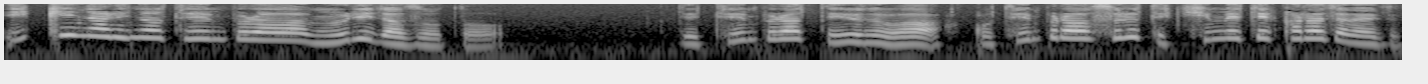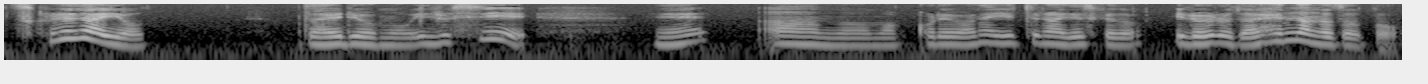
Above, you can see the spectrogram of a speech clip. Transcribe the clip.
いきなりの天ぷらは無理だぞと。で天ぷらっていうのはこう天ぷらをするって決めてからじゃないと作れないよ。材料もいるしねあのまあ、これはね言ってないですけどいろいろ大変なんだぞと。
